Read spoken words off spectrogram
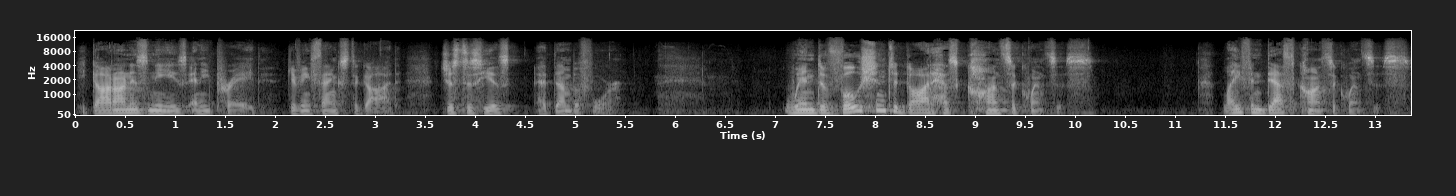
he got on his knees and he prayed, giving thanks to God, just as he has, had done before. When devotion to God has consequences, life and death consequences,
